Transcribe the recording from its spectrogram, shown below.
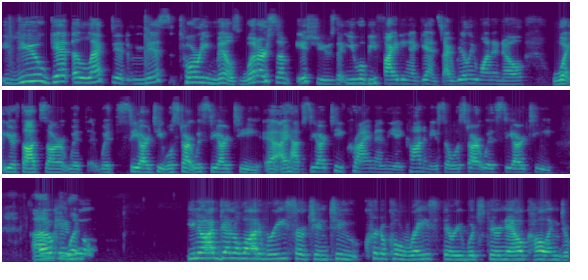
you get elected, Miss Tori Mills, what are some issues that you will be fighting against? I really want to know what your thoughts are with with CRT. We'll start with CRT. I have CRT, crime, and the economy. So we'll start with CRT. Um, okay, what- well, you know, I've done a lot of research into critical race theory, which they're now calling di-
